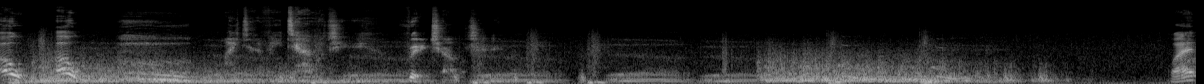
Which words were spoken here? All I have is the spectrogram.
Oh, oh! I did a fatality. Fatality. What?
